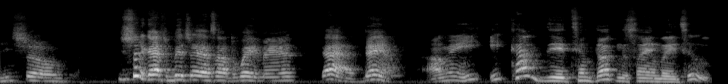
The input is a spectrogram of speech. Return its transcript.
He should have you should have got your bitch ass out the way, man. God damn. I mean, he, he kind of did Tim Duncan the same way too.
